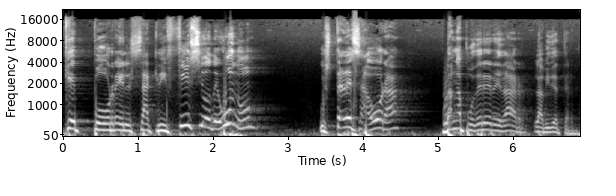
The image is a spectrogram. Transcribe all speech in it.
que por el sacrificio de uno, ustedes ahora van a poder heredar la vida eterna.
